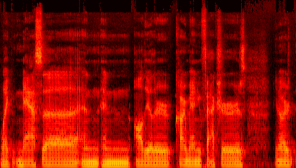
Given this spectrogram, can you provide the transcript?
like NASA and and all the other car manufacturers you know are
